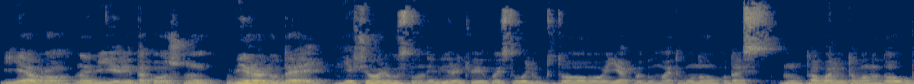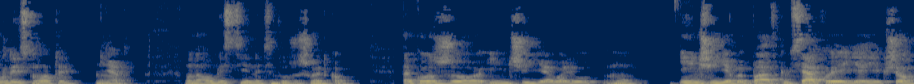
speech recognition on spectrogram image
Євро на вірі також. Ну, віра людей. Якщо людство не вірить у якусь валюту, то як ви думаєте, воно кудись, ну, та валюта вона довго буде існувати? Ні. Вона обезціниться дуже швидко. Також інші є валют, ну, інші є випадки, всякої є. Якщо,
